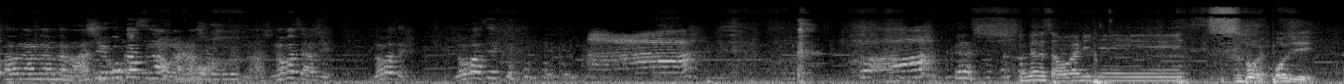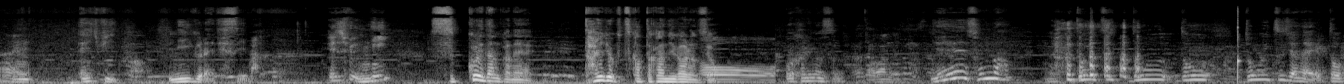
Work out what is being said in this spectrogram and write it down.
おダメダメダメダメ足動かすなお前足動かすな足伸ばせ足伸ばせ伸ばせって今田さん終わりでーすすごい王子はい、HP2 ぐらいです今 HP2? すっごいなんかね体力使った感じがあるんですよわかりますわかんないえー、そんな同一同同同一じゃないえっと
